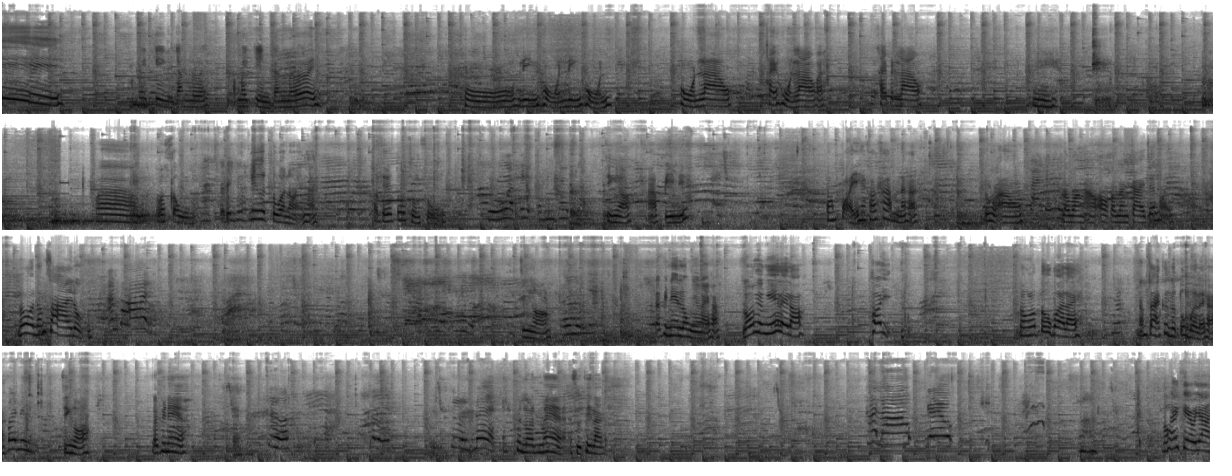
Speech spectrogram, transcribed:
ไม่เก่งจังเลยทำไมเก่งจังเลยโหลิงโหนลิงโหน โหนลาว ใครโหนลาวคะ ใครเป็นลาว นี่ ว้าว ตัวสูง จะได้ยืดยืดตัวหน่อยนะคะเขาจะได้ตัวสูงสูงรู้ว่าติดอันนี้ได้ด้วยจริงเหรอ อะปีนดิ ต้องปล่อยให้เขาทำนะคะ ดูเอา ระวังเอาออกกำลังกายเจ้าหน่อย โน่นน้ำทรายลูก จริงเหรอเออแล้วพี่เนตลงยังไงคะ ลงอย่างนี้เลยเหรอ เฮ้ย ลงรถตู้เบอร์อะไร น้ำใจขึ้นรถตู้เบอร์อะไรคะ เบอร์หนึ่งจริงเหรอ แล้วพี่เน่อะขึ้นรถขึ้นรถขึ้นรถแม่ ขึ้นรถแม่สุดที่รัก ฮัลโหลเกลลงให้เกลยัง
